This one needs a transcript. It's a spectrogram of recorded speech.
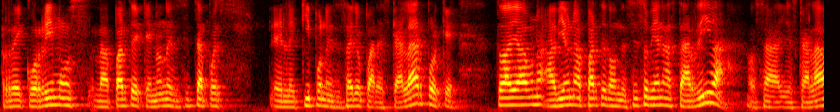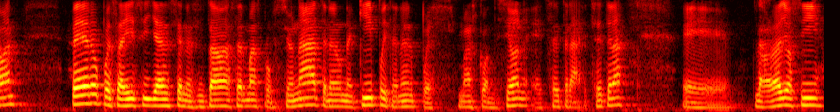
recorrimos la parte que no necesita pues el equipo necesario para escalar porque todavía una, había una parte donde se subían hasta arriba, o sea, y escalaban pero pues ahí sí ya se necesitaba ser más profesional, tener un equipo y tener pues más condición, etcétera, etcétera. Eh, la verdad yo sí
